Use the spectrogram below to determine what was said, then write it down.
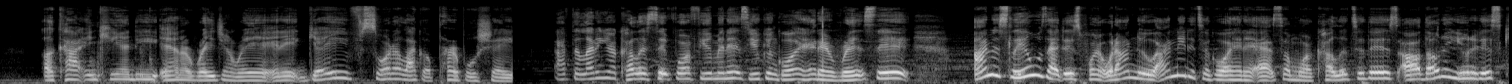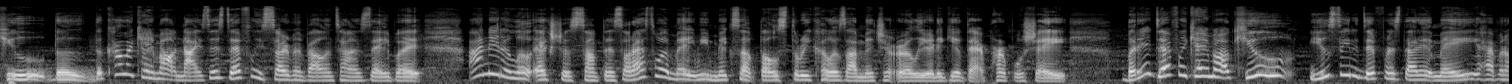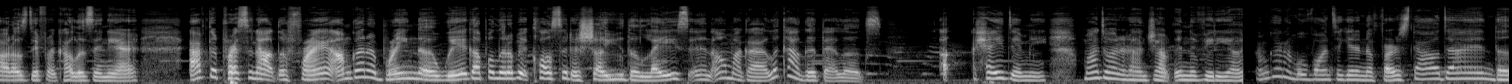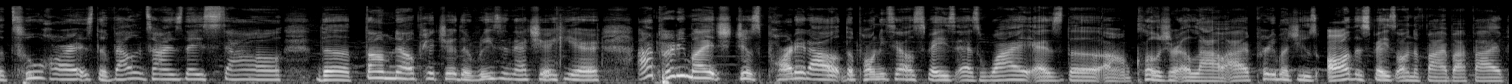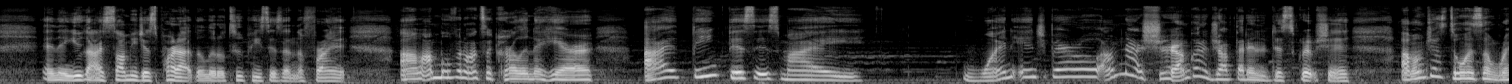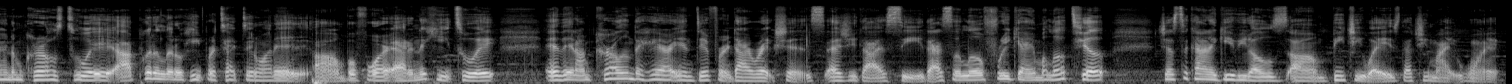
a cotton candy, and a raging red, and it gave sort of like a purple shade. After letting your color sit for a few minutes, you can go ahead and rinse it. Honestly, it was at this point what I knew I needed to go ahead and add some more color to this. Although the unit is cute, the, the color came out nice. It's definitely serving Valentine's Day, but I need a little extra something. So that's what made me mix up those three colors I mentioned earlier to give that purple shade. But it definitely came out cute. You see the difference that it made having all those different colors in there. After pressing out the front, I'm going to bring the wig up a little bit closer to show you the lace. And oh my God, look how good that looks. Uh, hey Demi, my daughter done jumped in the video. I'm gonna move on to getting the first style done. The two hearts, the Valentine's Day style, the thumbnail picture, the reason that you're here. I pretty much just parted out the ponytail space as wide as the um, closure allow. I pretty much use all the space on the 5x5 and then you guys saw me just part out the little two pieces in the front. Um, I'm moving on to curling the hair. I think this is my one inch barrel. I'm not sure. I'm to drop that in the description. Um, I'm just doing some random curls to it. I put a little heat protectant on it um, before adding the heat to it. And then I'm curling the hair in different directions, as you guys see. That's a little free game, a little tip, just to kind of give you those um, beachy waves that you might want.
